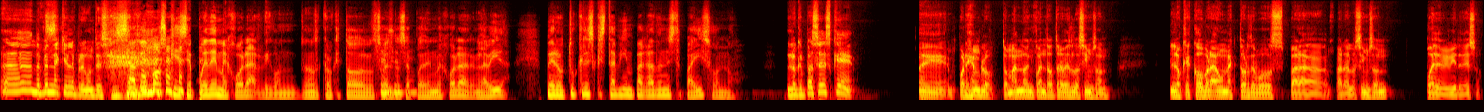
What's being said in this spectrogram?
Ah, depende a quién le preguntes. Sabemos que se puede mejorar, digo, no creo que todos los Sí, sueldos sí, se pueden mejorar en la vida, pero ¿tú crees que está bien pagado en este país o no? Lo que pasa es que, eh, por ejemplo, tomando en cuenta otra vez Los Simpson, lo que cobra un actor de voz para, para Los Simpson puede vivir de eso,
